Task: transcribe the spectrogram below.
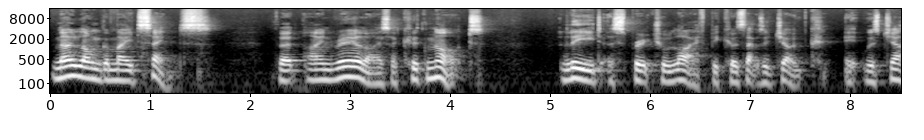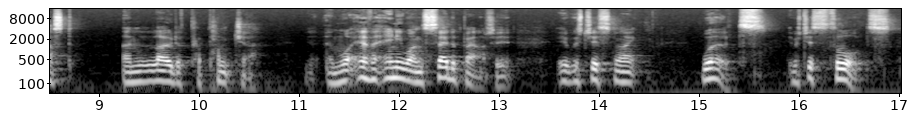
no longer made sense that I realised I could not lead a spiritual life because that was a joke. It was just a load of prapancha. And whatever anyone said about it, it was just like words, it was just thoughts.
